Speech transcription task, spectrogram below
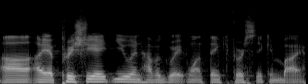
Uh, I appreciate you and have a great one. Thank you for sticking by.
